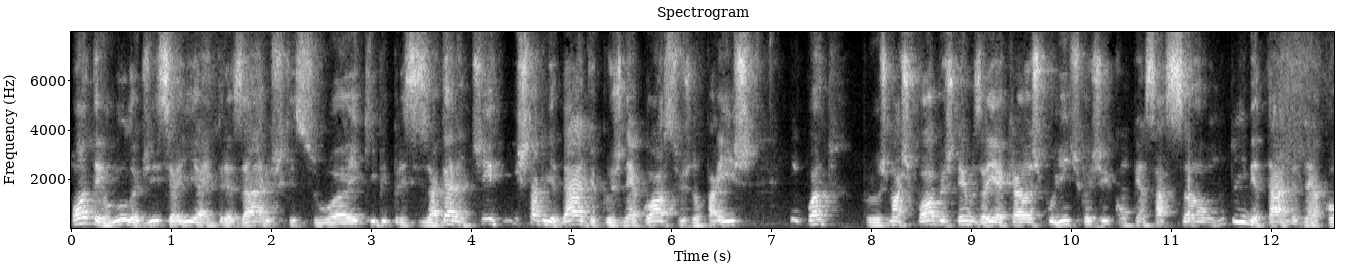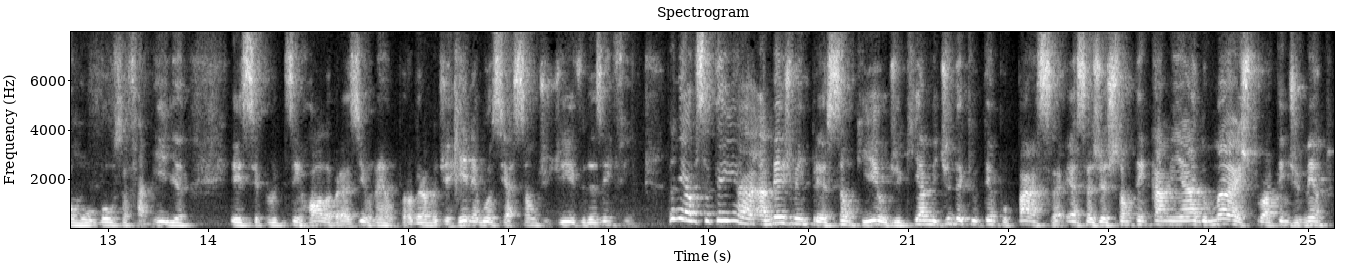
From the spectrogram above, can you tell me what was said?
Ontem o Lula disse aí a empresários que sua equipe precisa garantir estabilidade para os negócios no país, enquanto para os mais pobres temos aí aquelas políticas de compensação muito limitadas, né, como o Bolsa Família, esse Desenrola Brasil, né, um programa de renegociação de dívidas, enfim. Daniel, você tem a, a mesma impressão que eu de que à medida que o tempo passa, essa gestão tem caminhado mais para o atendimento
